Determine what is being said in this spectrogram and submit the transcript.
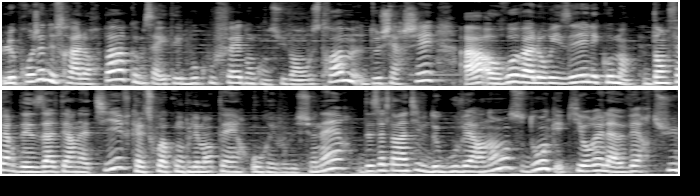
Le projet ne serait alors pas, comme ça a été beaucoup fait donc en suivant Ostrom, de chercher à revaloriser les communs, d'en faire des alternatives, qu'elles soient complémentaires ou révolutionnaires, des alternatives de gouvernance donc qui auraient la vertu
